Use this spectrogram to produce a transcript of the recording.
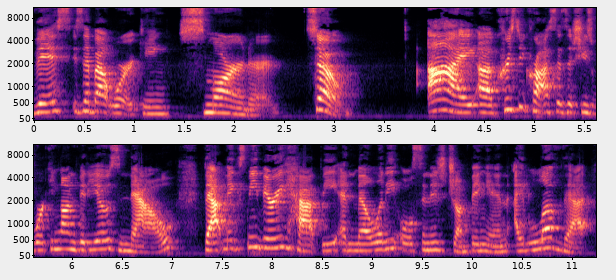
this is about working smarter. So, I, uh, Christy Cross says that she's working on videos now. That makes me very happy. And Melody Olson is jumping in. I love that.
